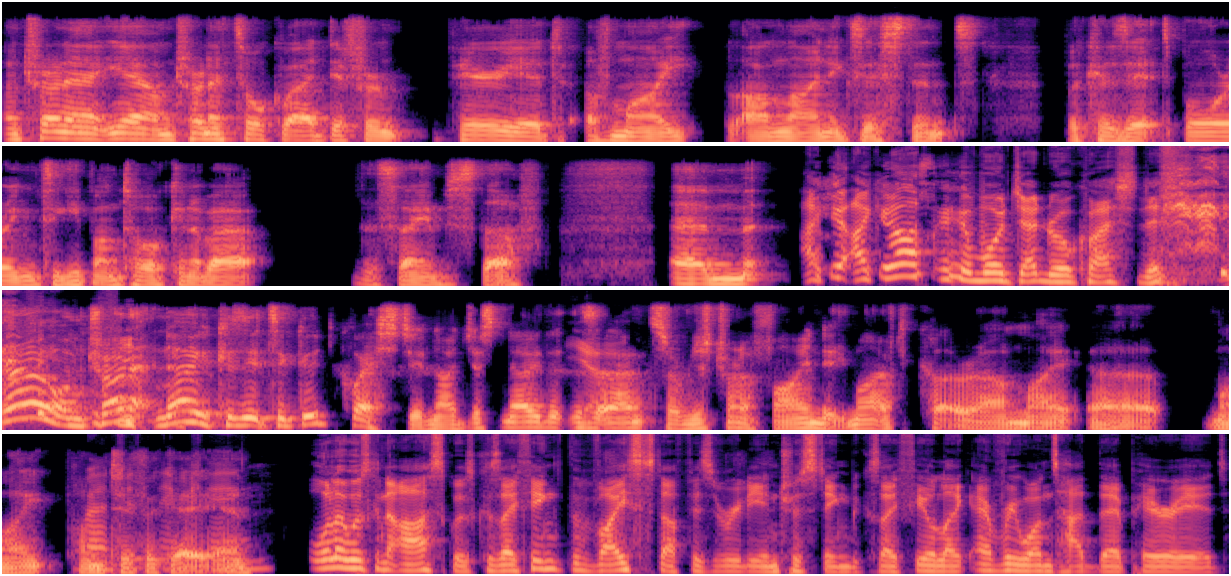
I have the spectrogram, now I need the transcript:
I'm trying to yeah, I'm trying to talk about a different period of my online existence because it's boring to keep on talking about the same stuff. Um, I can, I can ask like a more general question if no, I'm trying to no, because it's a good question. I just know that there's Yeah. an answer. I'm just trying to find it. You might have to cut around my uh, my pontificating. all I was going to ask was because I think the Vice stuff is really interesting because I feel like everyone's had their period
